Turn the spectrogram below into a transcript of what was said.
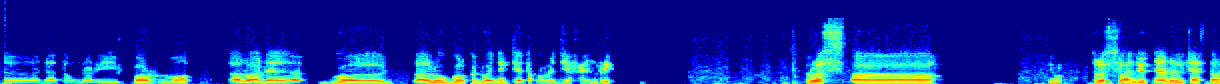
Eh, datang dari Bournemouth lalu ada gol lalu gol keduanya dicetak sama Jeff Hendrick. Terus di- terus selanjutnya ada Leicester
